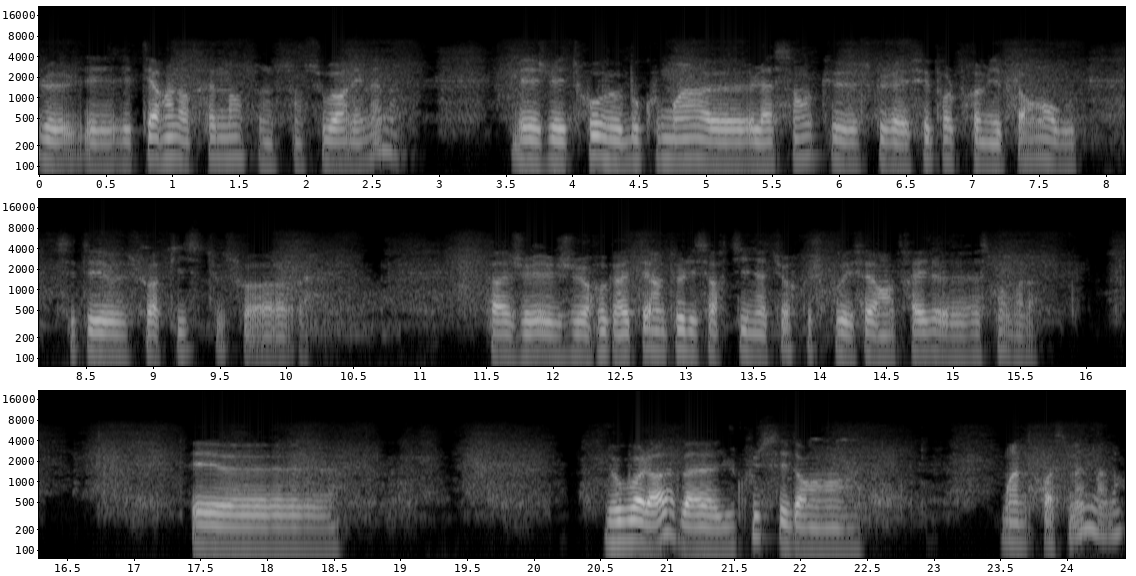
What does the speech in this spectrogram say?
les, terrains d'entraînement sont souvent les mêmes mais je les trouve beaucoup moins euh, lassants que ce que j'avais fait pour le premier plan où c'était euh, soit piste, soit. Enfin, je, regrettais un peu les sorties nature que je pouvais faire en trail euh, à ce moment-là. Et donc voilà, bah, du coup c'est dans moins de trois semaines maintenant,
